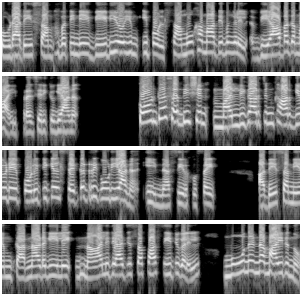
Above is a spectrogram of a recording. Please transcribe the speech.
കൂടാതെ സംഭവത്തിന്റെ വീഡിയോയും ഇപ്പോൾ സമൂഹ മാധ്യമങ്ങളിൽ വ്യാപകമായി പ്രചരിക്കുകയാണ്. കോൺഗ്രസ് അധ്യക്ഷൻ മല്ലികാർജുൻ ഖാർഗെയുടെ പൊളിറ്റിക്കൽ സെക്രട്ടറി കൂടിയാണ് ഈ നസീർ ഹുസൈൻ. അതേസമയം കർണാടകയിലെ നാല് രാജ്യസഭാ സീറ്റുകളിൽ മൂന്നെണ്ണമായിരുന്നു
